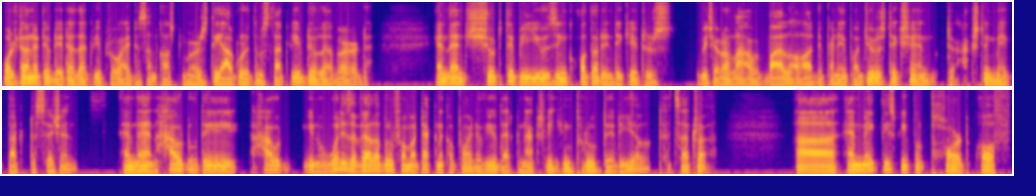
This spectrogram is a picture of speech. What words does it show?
alternative data that we provide to some customers, the algorithms that we've delivered? And then should they be using other indicators which are allowed by law, depending upon jurisdiction, to actually make better decisions? And then how do they, how, you know, what is available from a technical point of view that can actually improve their yield, etc. Uh, and make these people part of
